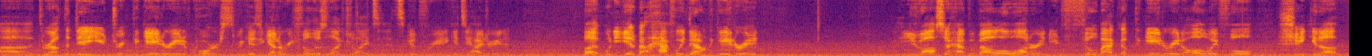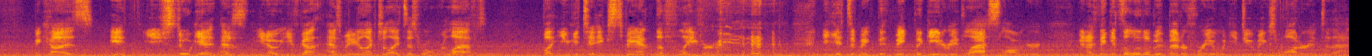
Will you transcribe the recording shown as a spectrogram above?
uh, throughout the day, you drink the Gatorade, of course, because you got to refill those electrolytes and it's good for you it gets you hydrated. But when you get about halfway down the Gatorade, you also have a bottle of water and you'd fill back up the Gatorade all the way full, shake it up because it you still get as you know you've got as many electrolytes as what were left, but you get to expand the flavor. you get to make the make the Gatorade last longer, and I think it's a little bit better for you when you do mix water into that.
